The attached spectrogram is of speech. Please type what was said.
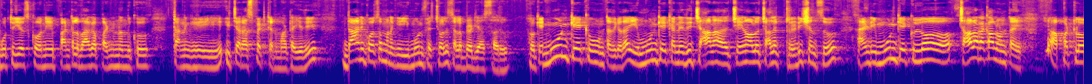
గుర్తు చేసుకొని పంటలు బాగా పండినందుకు తనకి ఇచ్చే రెస్పెక్ట్ అనమాట ఇది. దానికోసం మనకి ఈ మూన్ ఫెస్టివల్ సెలబ్రేట్ చేస్తారు. ఓకే మూన్ కేక్ ఉంటుంది కదా. ఈ మూన్ కేక్ అనేది చాలా చైనాలో చాలా ట్రెడిషన్స్ అండ్ ఈ మూన్ కేకుల్లో చాలా రకాలు ఉంటాయి. అప్పట్లో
